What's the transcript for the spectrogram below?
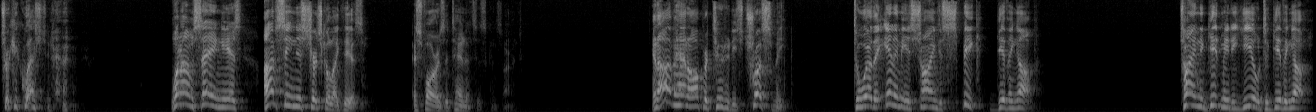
tricky question. what I'm saying is, I've seen this church go like this as far as attendance is concerned. And I've had opportunities, trust me, to where the enemy is trying to speak giving up, trying to get me to yield to giving up.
